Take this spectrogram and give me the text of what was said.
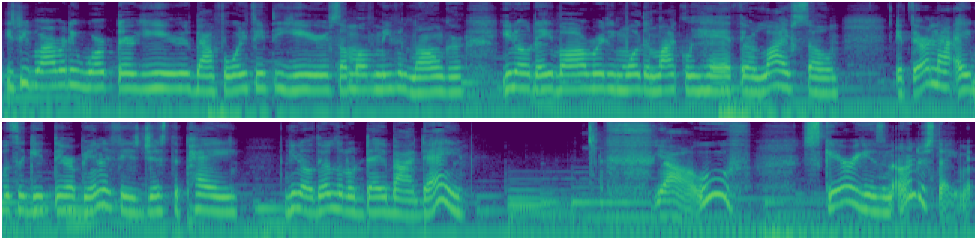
These people already worked their years, about 40, 50 years, some of them even longer. You know, they've already more than likely had their life. So if they're not able to get their benefits just to pay, you know, their little day by day, y'all, oof, scary is an understatement.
